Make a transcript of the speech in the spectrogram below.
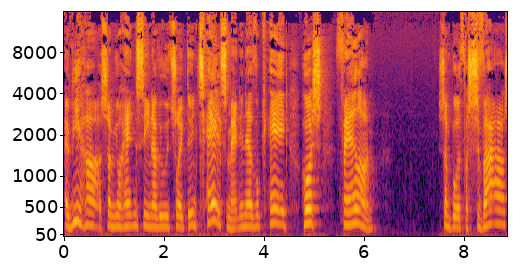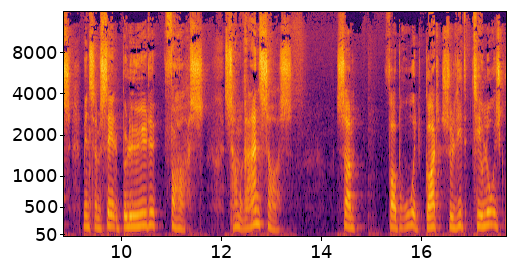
at vi har, som Johannes senere vil udtrykke det, en talsmand, en advokat hos faderen, som både forsvarer os, men som selv bløde for os, som renser os, som for at bruge et godt, solidt teologisk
